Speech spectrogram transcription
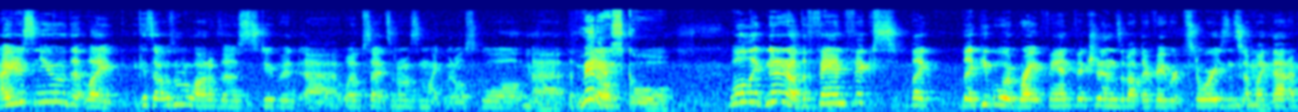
I just knew that like because I was on a lot of those stupid uh, websites when I was in like middle school. Uh, the middle fan- school. Well, like no, no, no. The fanfics, like like people would write fan fictions about their favorite stories and stuff like Mhm. that. I'm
